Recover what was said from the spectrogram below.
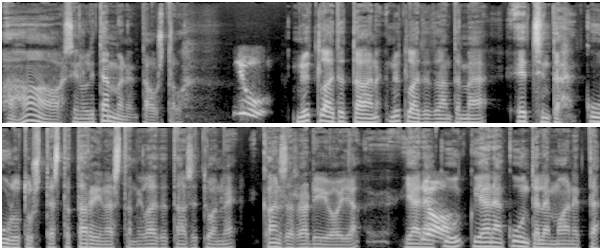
Ahaa, siinä oli tämmöinen taustalla. Juu. Nyt laitetaan, nyt laitetaan tämä etsintäkuulutus tästä tarinasta, niin laitetaan se tuonne kansanradioon ja jäädään, ku, jäädään kuuntelemaan, että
